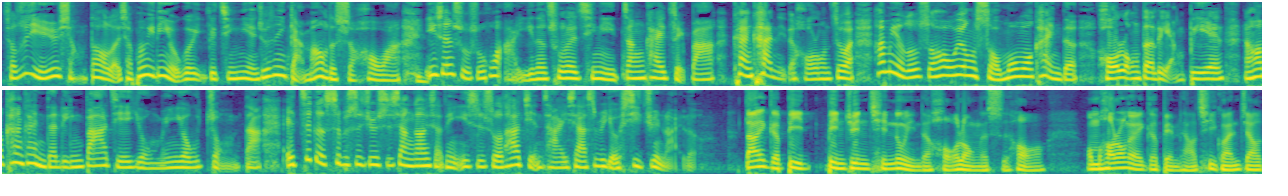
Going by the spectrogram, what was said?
小猪姐姐就想到了，小朋友一定有过一个经验，就是你感冒的时候啊，医生叔叔或阿姨呢，除了请你张开嘴巴看看你的喉咙之外，他们有的时候会用手摸摸看你的喉咙的两边，然后看看你的淋巴结有没有肿大。哎，这个是不是就是像刚刚小婷医师说，他检查一下是不是有细菌来了？当一个病病菌侵入你的喉咙的时候，我们喉咙有一个扁桃器官叫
